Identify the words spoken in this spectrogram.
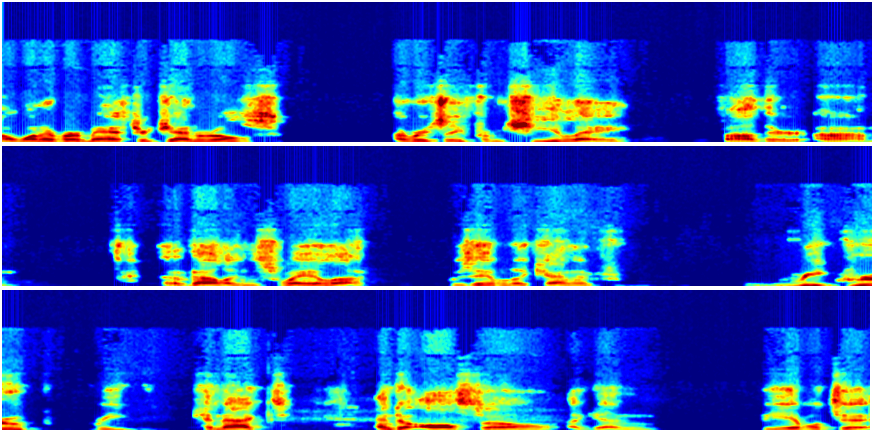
uh, one of our master generals, originally from Chile, Father um, uh, Valenzuela, was able to kind of regroup, reconnect, and to also again be able to uh,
